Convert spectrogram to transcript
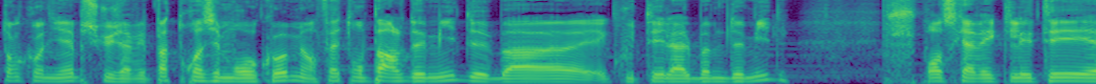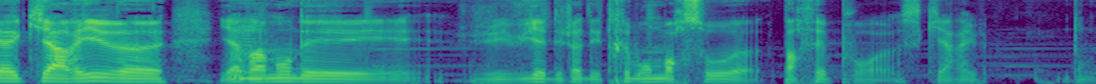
tant qu'on y est, parce que j'avais pas de troisième roco, mais en fait, on parle de mid, bah, écoutez l'album de mid. Je pense qu'avec l'été euh, qui arrive, euh, il y a Mm. vraiment des. J'ai vu, il y a déjà des très bons morceaux euh, parfaits pour euh, ce qui arrive. Donc,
